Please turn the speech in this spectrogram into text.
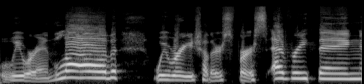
We were in love. We were each other's first everything.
